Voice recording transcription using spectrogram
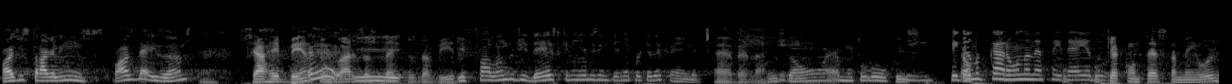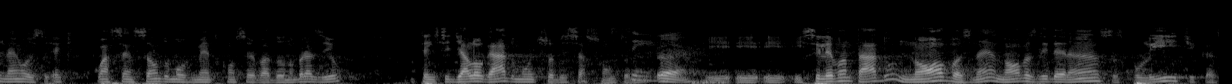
faz o estrago ali uns quase 10 anos. É. Se arrebentam é, em vários e, aspectos da vida. E falando de ideias que nem eles entendem porque defendem. É verdade. Então é muito louco isso. Sim. Pegando então, carona nessa ideia do. O que acontece também hoje, né, Rose, é que com a ascensão do movimento conservador no Brasil, tem se dialogado muito sobre esse assunto né? é. e, e, e, se levantado novas, né, novas lideranças políticas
